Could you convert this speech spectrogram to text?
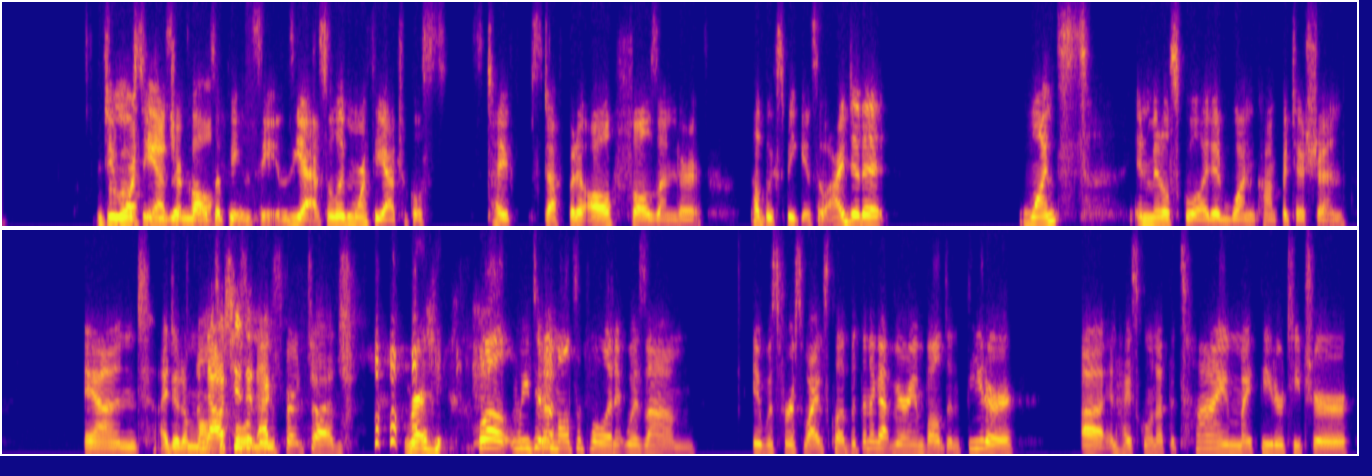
duo more scenes, and multiple scenes. Yeah, so like more theatrical type stuff, but it all falls under public speaking. So I did it once in middle school. I did one competition, and I did a multiple. now she's an we- expert judge. right well we did a multiple and it was um it was first wives club but then i got very involved in theater uh, in high school and at the time my theater teacher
